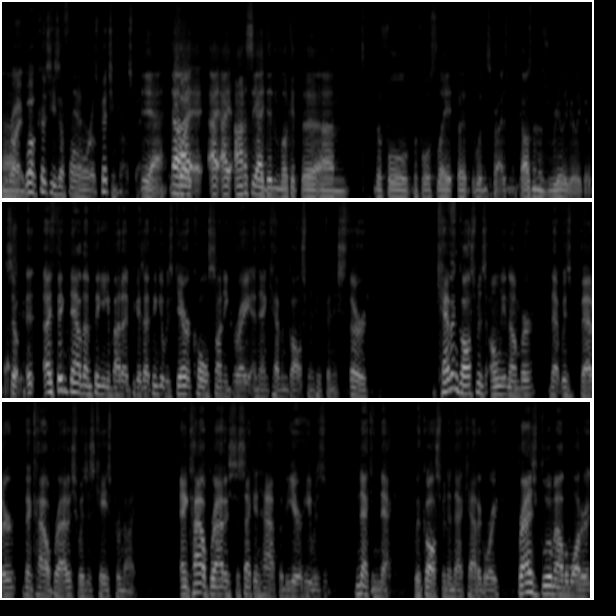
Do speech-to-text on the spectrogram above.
Um, right. Well, because he's a former yeah. Orioles pitching prospect. Yeah. No, but, I, I, I, honestly I didn't look at the um the full the full slate, but it wouldn't surprise me. Gausman was really really good. so year. I think now that I'm thinking about it, because I think it was Gerrit Cole, Sonny Gray, and then Kevin Gausman who finished third. Kevin Gausman's only number that was better than Kyle Bradish was his K's per nine. And Kyle Bradish, the second half of the year, he was neck and neck with Gausman in that category. Bradish blew him out of the water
